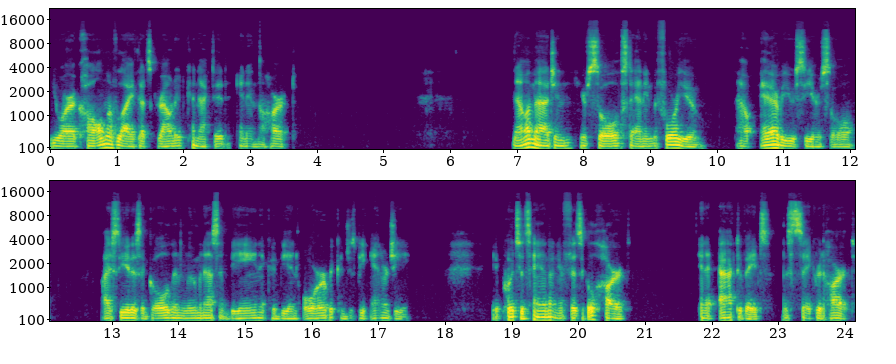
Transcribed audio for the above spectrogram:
You are a column of light that's grounded, connected, and in the heart. Now imagine your soul standing before you, however you see your soul. I see it as a golden, luminescent being. It could be an orb, it could just be energy. It puts its hand on your physical heart and it activates the sacred heart.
